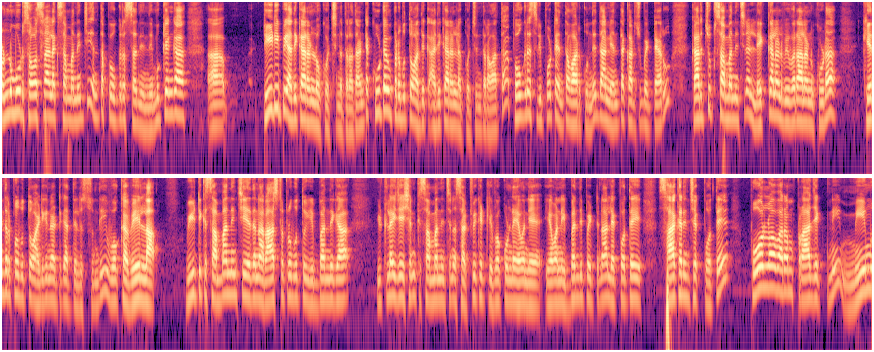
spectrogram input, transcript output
రెండు మూడు సంవత్సరాలకు సంబంధించి ఎంత ప్రోగ్రెస్ అందింది? ముఖ్యంగా టీడీపీ అధికారంలోకి వచ్చిన తర్వాత అంటే కూటమి ప్రభుత్వం అధిక అధికారంలోకి వచ్చిన తర్వాత ప్రోగ్రెస్ రిపోర్ట్ ఎంత వరకు ఉంది దాన్ని ఎంత ఖర్చు పెట్టారు ఖర్చుకు సంబంధించిన లెక్కల వివరాలను కూడా కేంద్ర ప్రభుత్వం అడిగినట్టుగా తెలుస్తుంది. ఒకవేళ వీటికి సంబంధించి ఏదైనా రాష్ట్ర ప్రభుత్వం ఇబ్బందిగా యూటిలైజేషన్కి సంబంధించిన సర్టిఫికెట్లు ఇవ్వకుండా ఏమైనా ఏమైనా ఇబ్బంది పెట్టినా లేకపోతే సహకరించకపోతే పోలవరం ప్రాజెక్ట్ని మేము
